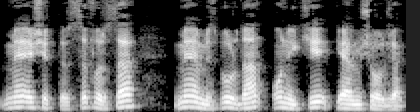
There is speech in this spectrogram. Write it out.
m eşittir 0 ise m'miz buradan 12 gelmiş olacak.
